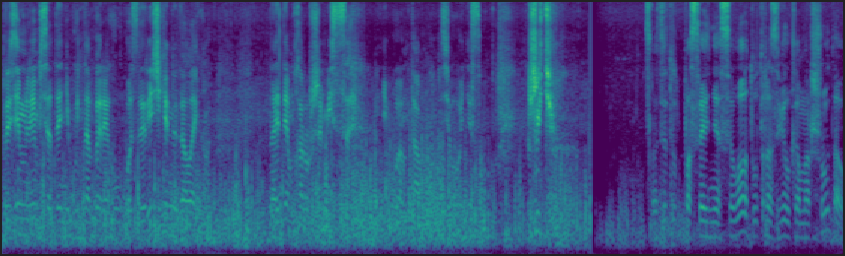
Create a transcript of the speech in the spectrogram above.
приземлимося де-небудь на берегу возле річки недалеко. Знайдемо хороше місце і будемо там сьогодні с- Оце тут останнє село, тут розвілка маршрутів.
